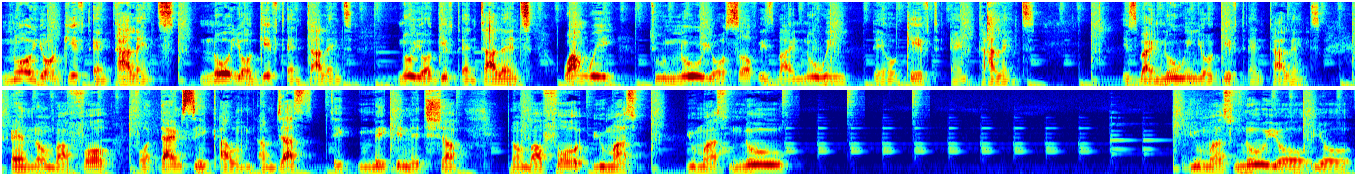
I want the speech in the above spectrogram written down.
know your gift and talent. Know your gift and talent. Know your gift and talent. One way to know yourself is by knowing your gift and talent. Is by knowing your gift and talent. And number four for time's sake i'm, I'm just take, making it sharp number four you must you must know you must know your your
